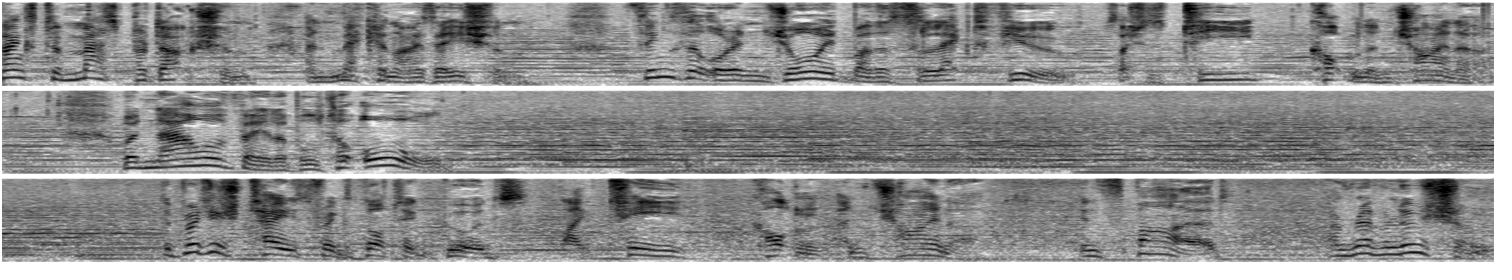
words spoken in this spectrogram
Thanks to mass production and mechanization, things that were enjoyed by the select few, such as tea, cotton and china, were now available to all. The British taste for exotic goods like tea, cotton and china inspired a revolution.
